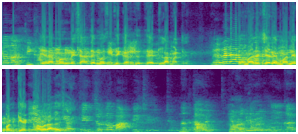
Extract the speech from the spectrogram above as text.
તો નથી ખાતું. એના મમ્મી સાથે મસ્તી કરતો હતો એટલા માટે. તમારે છે ને મને પણ કેક ખવડાવે છે એક જગ્યા બાકી છે નથી ખાવું. હું કર.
